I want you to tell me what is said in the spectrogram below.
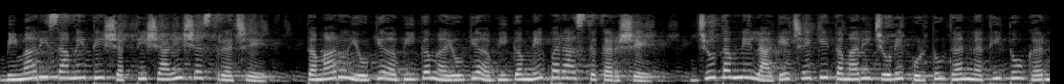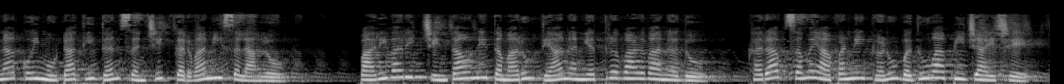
બીમારી સામે તે શક્તિશાળી શસ્ત્ર છે. તમારો યોગ્ય અભિગમ અયોગ્ય અભિગમને પરાસ્ત કરશે. જો તમને લાગે છે કે તમારી જોડે પૂરતું ધન નથી, તો ઘરના કોઈ મોટાથી ધન સંચિત કરવાની સલાહ લો. પારિવારિક ચિંતાઓને તમારું ધ્યાન અન્યત્ર વાળવા ન દો. ખરાબ સમય આપણને ઘણું બધું આપી જાય છે.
